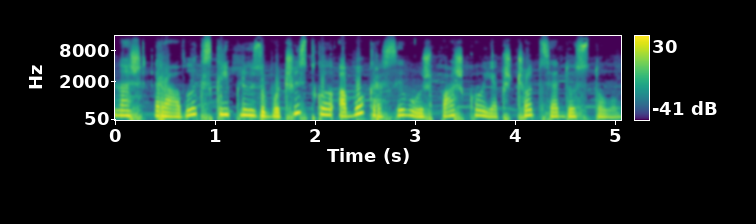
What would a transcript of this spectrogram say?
Наш равлик скріплюю зубочисткою або красивою шпажкою, якщо це до столу.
